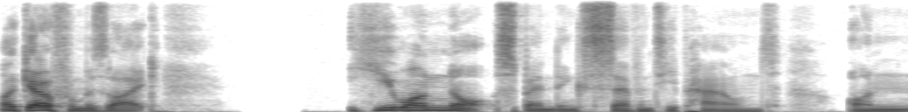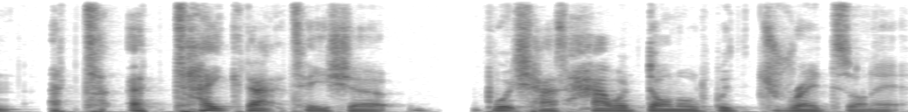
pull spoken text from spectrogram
My girlfriend was like, you are not spending seventy pounds on a, t- a take that T-shirt which has Howard Donald with dreads on it.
